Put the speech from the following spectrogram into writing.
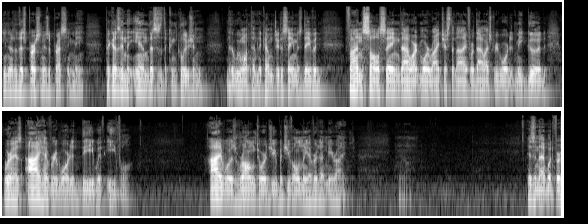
you know, to this person who's oppressing me. Because in the end, this is the conclusion that we want them to come to. The same as David finds Saul saying, Thou art more righteous than I, for thou hast rewarded me good, whereas I have rewarded thee with evil. I was wrong towards you, but you've only ever done me right. Isn't that what 1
